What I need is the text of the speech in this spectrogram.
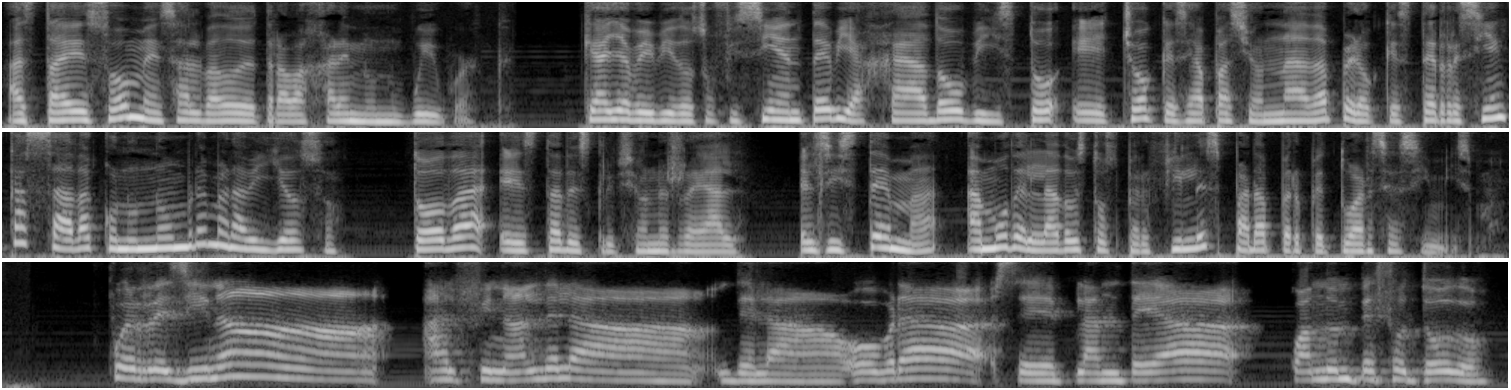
Hasta eso me he salvado de trabajar en un WeWork. Que haya vivido suficiente, viajado, visto, hecho, que sea apasionada, pero que esté recién casada con un hombre maravilloso. Toda esta descripción es real. El sistema ha modelado estos perfiles para perpetuarse a sí mismo. Pues Regina, al final de la, de la obra, se plantea cuándo empezó todo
